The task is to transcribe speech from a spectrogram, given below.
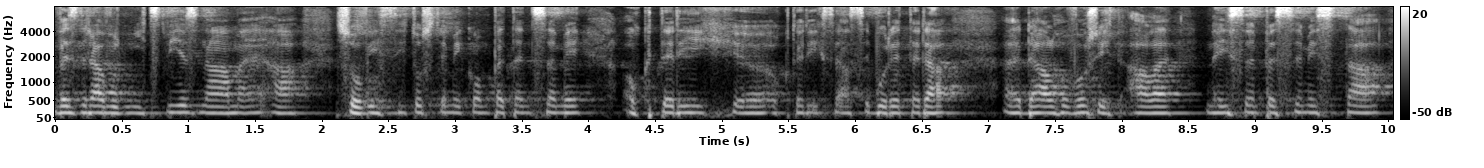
ve zdravotnictví je známé a souvisí to s těmi kompetencemi, o kterých, o kterých se asi bude teda eh, dál hovořit. Ale nejsem pesimista,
